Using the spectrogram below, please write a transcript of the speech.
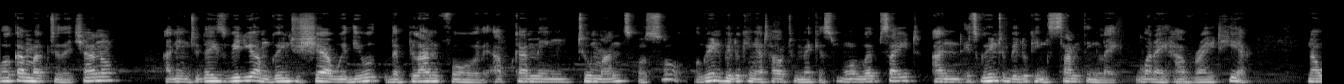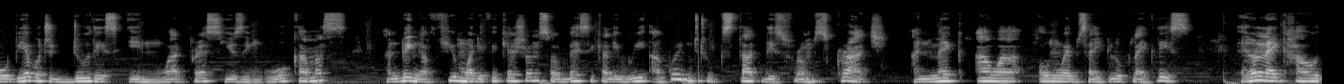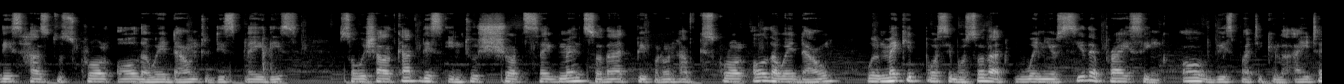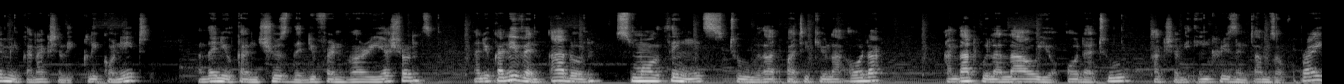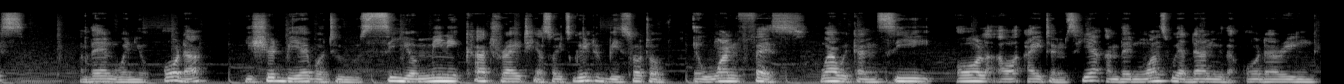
Welcome back to the channel and in today's video I'm going to share with you the plan for the upcoming two months or so. We're going to be looking at how to make a small website and it's going to be looking something like what I have right here. Now we'll be able to do this in WordPress using WooCommerce and doing a few modifications, so basically we are going to start this from scratch and make our own website look like this. I don't like how this has to scroll all the way down to display this, so we shall cut this into short segments so that people don't have to scroll all the way down. We'll make it possible so that when you see the pricing of this particular item you can actually click on it and then you can choose the different variations. And you can even add on small things to that particular order and that will allow your order to actually increase in terms of price. And then when you order you should be able to see your mini cart right here, so it's going to be sort of a one face where we can see all our items here. And then once we are done with the ordering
